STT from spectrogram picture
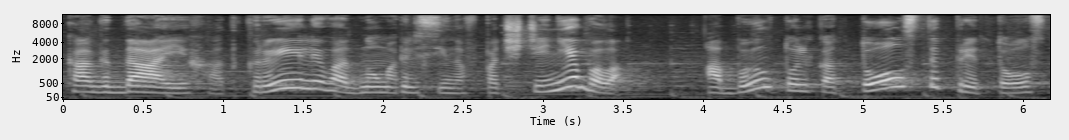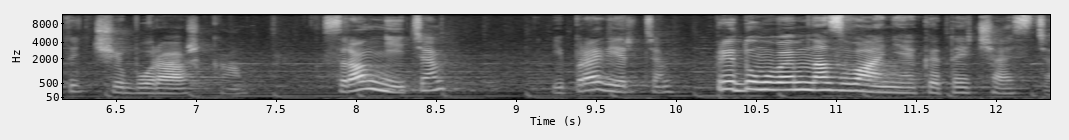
когда их открыли, в одном апельсинов почти не было, а был только толстый-притолстый чебурашка. Сравните и проверьте. Придумываем название к этой части.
